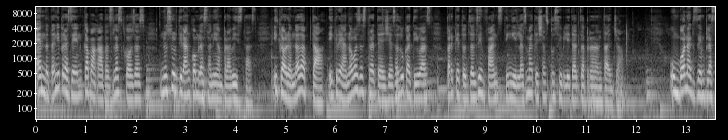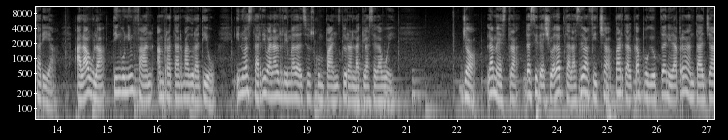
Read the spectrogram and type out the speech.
Hem de tenir present que a vegades les coses no sortiran com les tenien previstes i que haurem d'adaptar i crear noves estratègies educatives perquè tots els infants tinguin les mateixes possibilitats d'aprenentatge. Un bon exemple seria a l'aula tinc un infant amb retard maduratiu i no està arribant al ritme dels seus companys durant la classe d'avui. Jo, la mestra, decideixo adaptar la seva fitxa per tal que pugui obtenir l'aprenentatge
